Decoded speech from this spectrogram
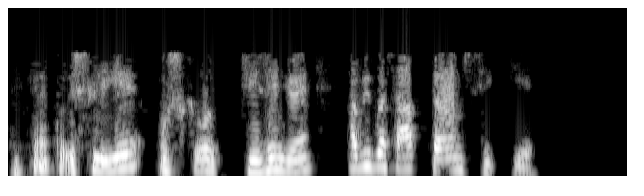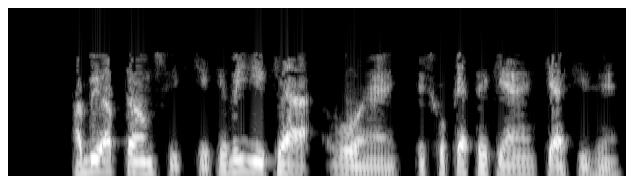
ٹھیک ہے؟ تو اس لیے اس کو چیزیں جو ہیں، ابھی بس آپ ٹرم سیکھیے۔ ابھی آپ ٹرم سیکھیے کہ بھئی یہ کیا وہ ہیں، اس کو کہتے کیا ہیں، کیا چیزیں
